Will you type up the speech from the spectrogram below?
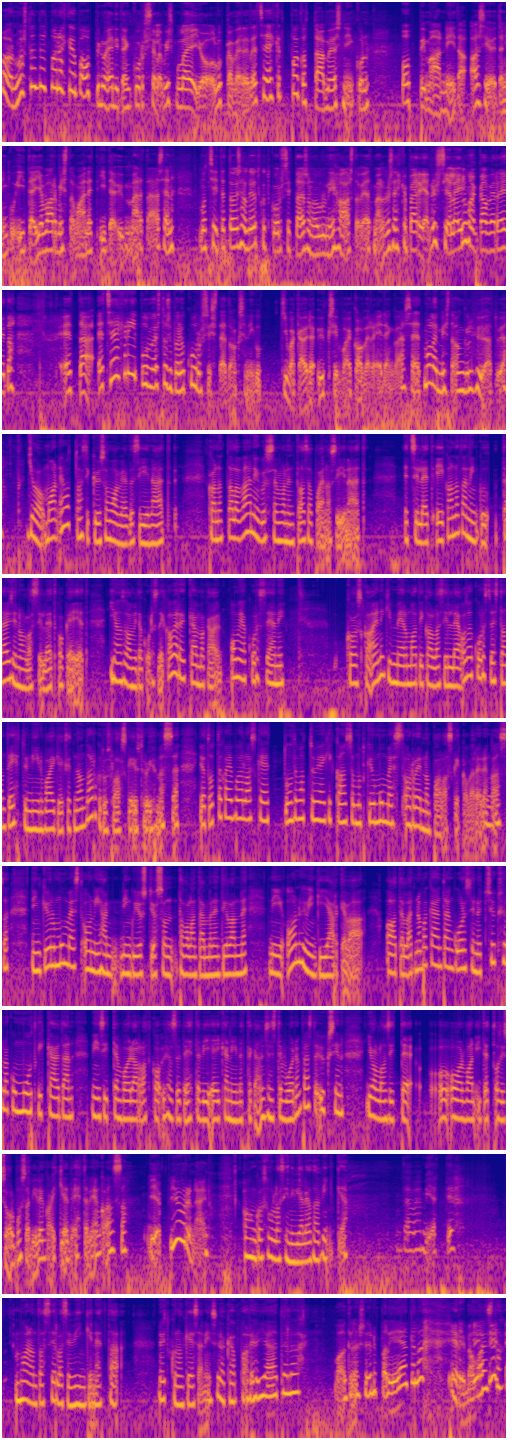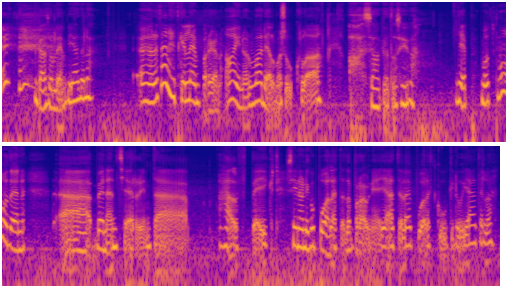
On. Musta tuntuu, että mä oon ehkä jopa oppinut eniten kurssilla, missä mulla ei ole ollut kavereita. Et se ehkä pakottaa myös niin kun oppimaan niitä asioita niin itse ja varmistamaan, että itse ymmärtää sen. Mutta sitten toisaalta jotkut kurssit taas on ollut niin haastavia, että mä en olisi ehkä pärjännyt siellä ilman kavereita. Että, että se ehkä riippuu myös tosi paljon kurssista, että onko se niinku kiva käydä yksin vai kavereiden kanssa. Että molemmista on kyllä hyötyä. Joo, mä oon ehdottomasti kyllä samaa mieltä siinä, että kannattaa olla vähän niin semmoinen tasapaino siinä, että et sille, et ei kannata niin kuin täysin olla silleen, että okei, että ihan sama mitä kursseja kaverit käy, mä käyn omia kurssejani, koska ainakin meillä matikalla sille osa kursseista on tehty niin vaikeaksi, että ne on tarkoitus laskea just ryhmässä. Ja totta kai voi laskea tuntemattomienkin kanssa, mutta kyllä mun mielestä on rennompaa laskea kavereiden kanssa. Niin kyllä mun mielestä on ihan, niin just jos on tavallaan tämmöinen tilanne, niin on hyvinkin järkevää ajatella, että no mä käyn tämän kurssin nyt syksyllä, kun muutkin käytän, niin sitten voidaan ratkoa yhdessä tehtäviä, eikä niin, että käyn sen sitten vuoden päästä yksin, jolloin sitten on vaan itse tosi solmussa niiden kaikkien tehtävien kanssa. Jep, juuri näin. Onko sulla siinä vielä jotain vinkkejä? Pitää vähän miettiä. Mä oon antaa sellaisen vinkin, että nyt kun on kesä, niin syökää paljon jäätelöä. Mä oon kyllä syönyt paljon jäätelöä. Erinomaista. Mikä on sun lempijäätelö? No tämän hetken lempari on Ainon vadelmasuklaa. Ah, se on kyllä tosi hyvä. Jep, mutta muuten ää, Ben Jerryn tää half baked. Siinä on niinku puolet tätä brownia jäätelöä ja puolet kuukidun jäätelöä.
